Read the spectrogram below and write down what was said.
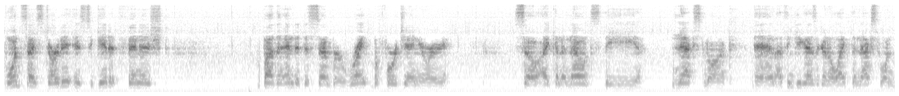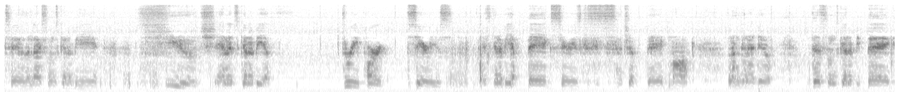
once I start it, is to get it finished by the end of December, right before January, so I can announce the next MOC and I think you guys are to like the next one too. The next one's to be huge, and it's to be a three part series. It's to be a big series because it's such a big MOC that I'm to do. This one's to be big,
